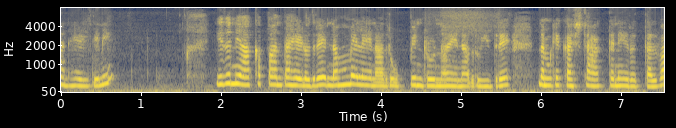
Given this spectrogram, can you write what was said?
ನಾನು ಹೇಳ್ತೀನಿ. ಇದನ್ನು ಯಾಕಪ್ಪ ಅಂತ ಹೇಳಿದ್ರೆ ನಮ್ಮ ಮೇಲೆ ಏನಾದರೂ ಉಪ್ಪಿನ ಋಣ ಏನಾದರೂ ಇದ್ದರೆ ನಮಗೆ ಕಷ್ಟ ಆಗ್ತಾನೆ ಇರುತ್ತಲ್ವ?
